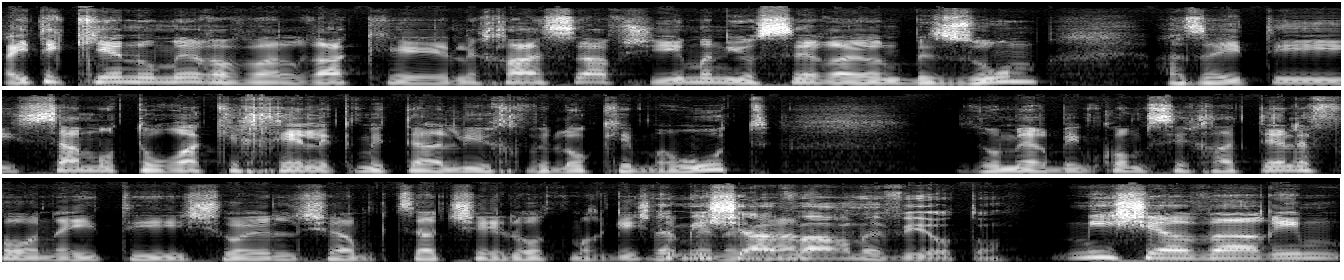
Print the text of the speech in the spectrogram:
הייתי כן אומר, אבל רק אה, לך, אסף, שאם אני עושה רעיון בזום, אז הייתי שם אותו רק כחלק מתהליך ולא כמהות. זה אומר, במקום שיחת טלפון, הייתי שואל שם קצת שאלות, מרגיש את הבן ומי אדם. שעבר מביא אותו. מי שעבר, אם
